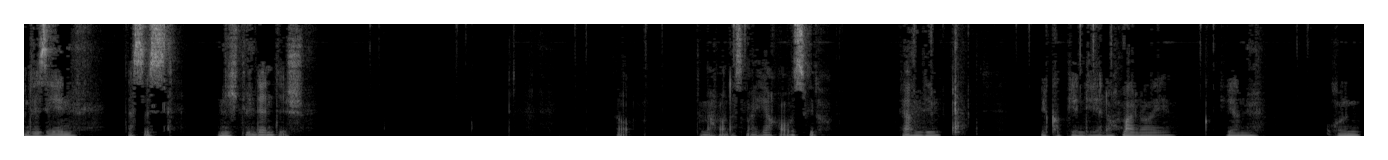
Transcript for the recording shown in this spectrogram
Und wir sehen, das ist nicht identisch. So, dann machen wir das mal hier raus wieder. Wir haben die. Wir kopieren die hier nochmal neu. Kopieren. Und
